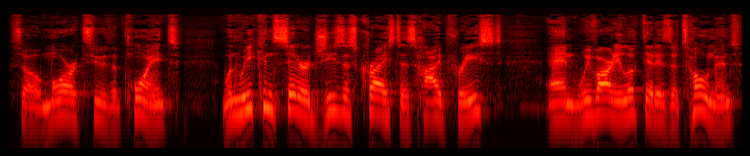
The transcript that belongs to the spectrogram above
So, more to the point, when we consider Jesus Christ as high priest, and we've already looked at his atonement,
